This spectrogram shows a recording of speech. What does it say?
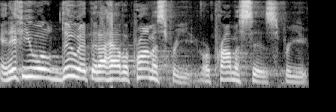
And if you will do it, that I have a promise for you, or promises for you.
